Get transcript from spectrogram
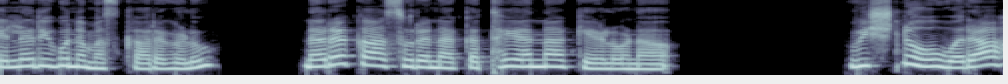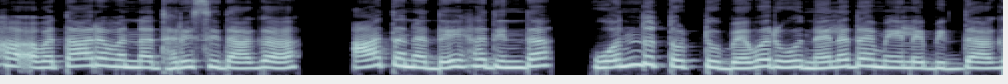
ಎಲ್ಲರಿಗೂ ನಮಸ್ಕಾರಗಳು. ನರಕಾಸುರನ ಕಥೆಯನ್ನ ಕೇಳೋಣ. ವಿಷ್ಣು ವರಾಹ ಅವತಾರವನ್ನ ಧರಿಸಿದಾಗ ಆತನ ದೇಹದಿಂದ ಒಂದು ತೊಟ್ಟು ಬೆವರು ನೆಲದ ಮೇಲೆ ಬಿದ್ದಾಗ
